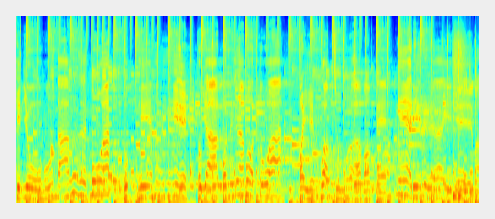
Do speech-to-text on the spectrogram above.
กินอยู่หูตามืดมัว ให้ทุกอย่างบนเนื้อหมดตัว ไม่เห็นความชั่วมองแต่แง่ดีเรื่อยมา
